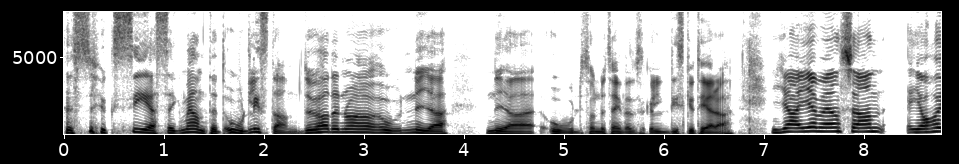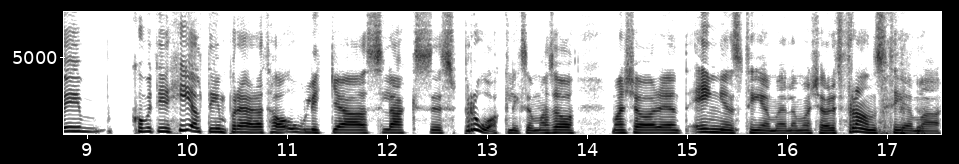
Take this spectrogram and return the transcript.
succésegmentet, ordlistan. Du hade några nya, nya ord som du tänkte att vi skulle diskutera. Jajamensan. Jag har ju kommit in helt in på det här att ha olika slags eh, språk liksom. Alltså, man kör ett engelskt tema eller man kör ett franskt tema.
